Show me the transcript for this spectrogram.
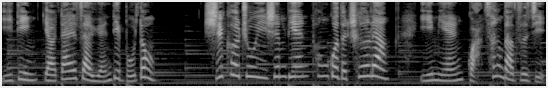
一定要待在原地不动，时刻注意身边通过的车辆，以免剐蹭到自己。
